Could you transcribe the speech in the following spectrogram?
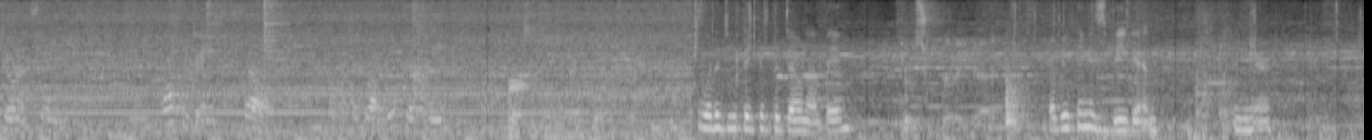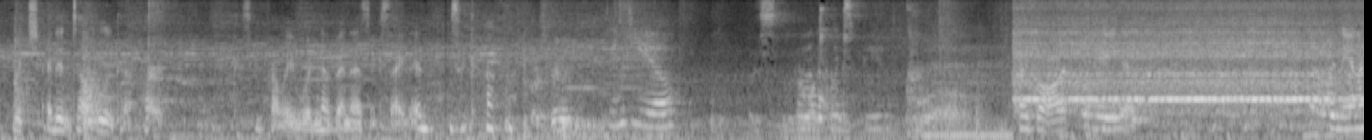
donuts and coffee drinks, so I brought Luke with me. First being an influencer. What did you think of the donut, babe? It was really good. Everything is vegan in here, which I didn't tell Luke that part because he probably wouldn't have been as excited to come. Thank you. It's Oh, that looks beautiful. I got a banana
